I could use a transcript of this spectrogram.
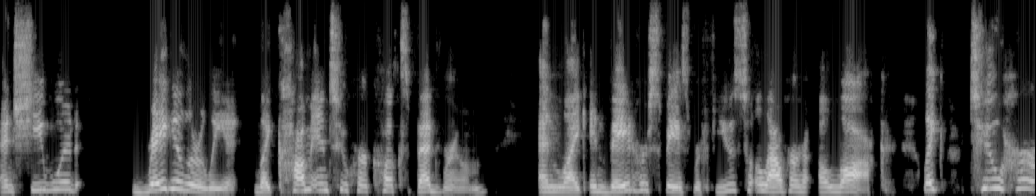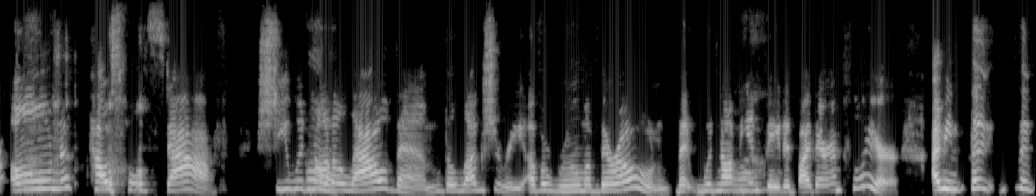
and she would regularly like come into her cook's bedroom and mm. like invade her space, refuse to allow her a lock, like to her own household staff. She would not allow them the luxury of a room of their own that would not be invaded by their employer. I mean, the the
